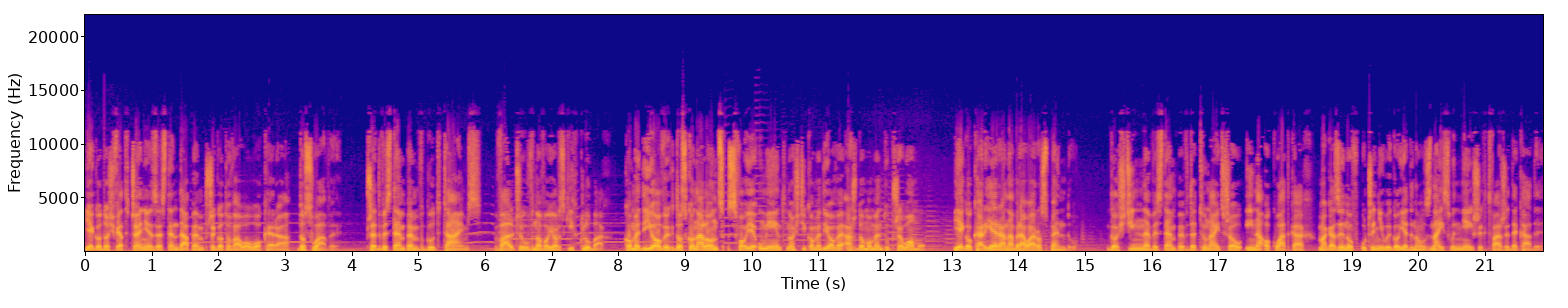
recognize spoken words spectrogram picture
Jego doświadczenie ze stand-upem przygotowało Walkera do sławy. Przed występem w Good Times walczył w nowojorskich klubach komediowych, doskonaląc swoje umiejętności komediowe aż do momentu przełomu. Jego kariera nabrała rozpędu. Gościnne występy w The Tonight Show i na okładkach magazynów uczyniły go jedną z najsłynniejszych twarzy dekady.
